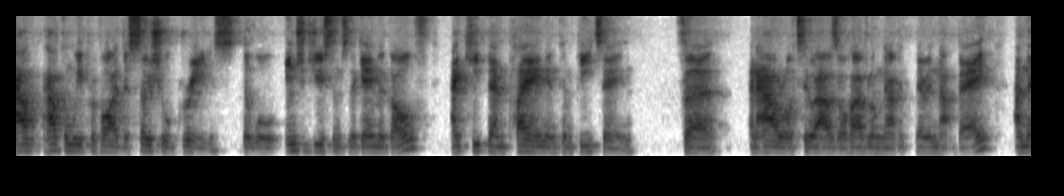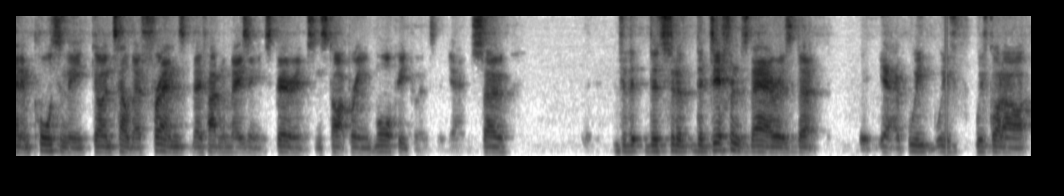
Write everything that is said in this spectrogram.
how how can we provide the social grease that will introduce them to the game of golf and keep them playing and competing for an hour or two hours or however long they're in that bay, and then importantly, go and tell their friends they've had an amazing experience and start bringing more people into the game. So the, the sort of the difference there is that yeah, we, we've we've got our,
